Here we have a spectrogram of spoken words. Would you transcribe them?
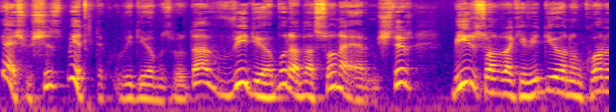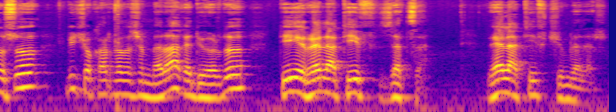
Geçmişiz bittik videomuz burada. Video burada sona ermiştir. Bir sonraki videonun konusu birçok arkadaşım merak ediyordu. Die Relativ Sätze. Relatif cümleler.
